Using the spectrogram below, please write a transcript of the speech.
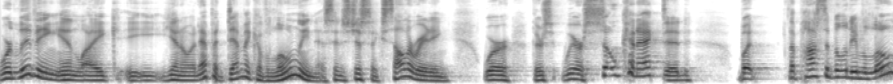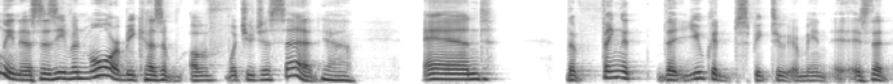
we're living in like you know an epidemic of loneliness, and it's just accelerating. Where there's we are so connected, but the possibility of loneliness is even more because of, of what you just said. Yeah. And the thing that that you could speak to, I mean, is that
